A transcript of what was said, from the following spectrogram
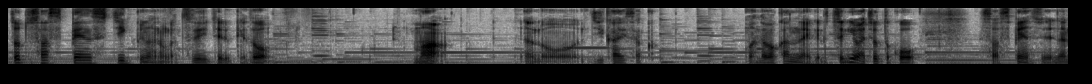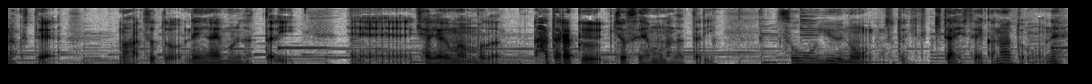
ちょっとサスペンスチックなのが続いてるけどまああの次回作まだ分かんないけど次はちょっとこうサスペンスじゃなくてまあちょっと恋愛ものだったり、えー、キャリアウーマンもだ働く女性ものだったりそういうのをちょっと期待したいかなと思うね。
